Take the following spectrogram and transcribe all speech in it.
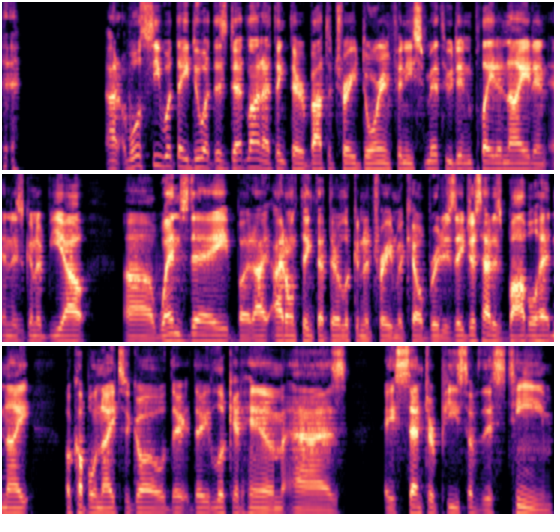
We'll see what they do at this deadline. I think they're about to trade Dorian Finney-Smith, who didn't play tonight and, and is going to be out uh, Wednesday. But I, I don't think that they're looking to trade Mikal Bridges. They just had his bobblehead night a couple nights ago. They they look at him as a centerpiece of this team,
